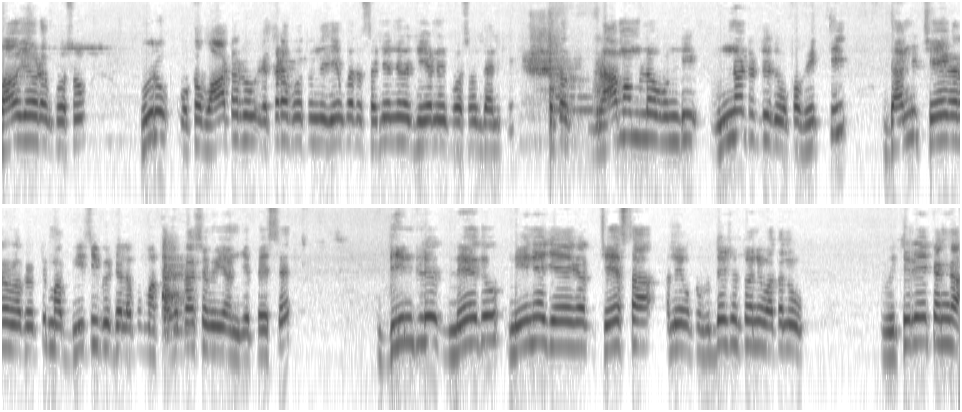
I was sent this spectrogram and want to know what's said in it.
బాగు చేయడం కోసం ఊరు ఒక వాటరు ఎక్కడ పోతుంది ఏం కదా సంయోజన చేయడం కోసం దానికి ఒక గ్రామంలో ఉండి ఉన్నటువంటి ఒక వ్యక్తి దాన్ని చేయగలిగిన ఒక వ్యక్తి మా బీసీ బిడ్డలకు మాకు అవకాశం ఇవ్వని చెప్పేస్తే దీంట్లో లేదు నేనే చేయగ చేస్తా అనే ఒక ఉద్దేశంతో అతను వ్యతిరేకంగా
